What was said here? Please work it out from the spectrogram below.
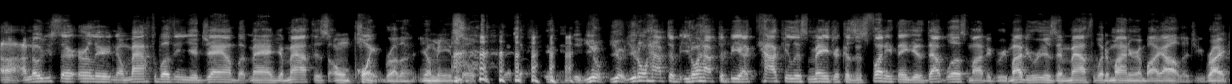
uh, I know you said earlier, you know, math wasn't your jam, but man, your math is on point, brother. You know what I mean? So you, you you don't have to you don't have to be a calculus major because this funny thing is that was my degree. My degree is in math with a minor in biology, right?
